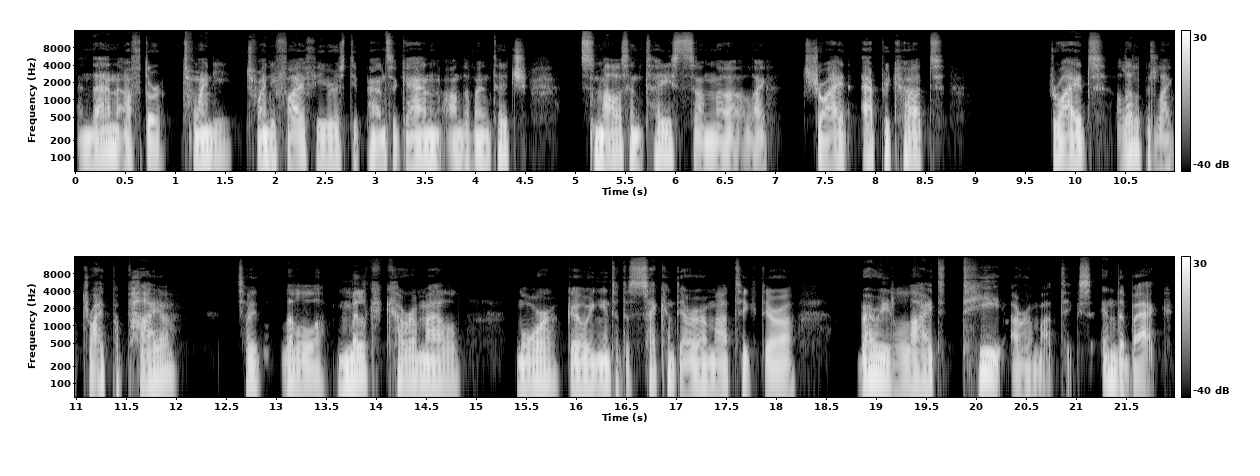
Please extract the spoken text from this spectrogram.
And then after 20, 25 years, depends again on the vintage, smells and tastes on uh, like dried apricot, dried, a little bit like dried papaya. So a little milk caramel, more going into the second aromatic, there are very light tea aromatics in the back,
